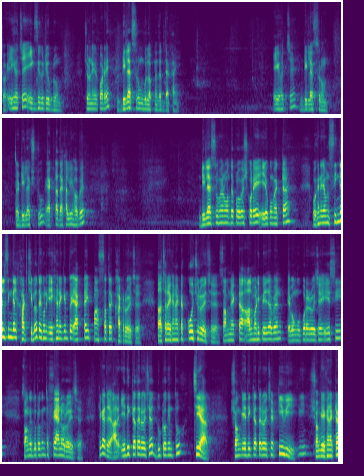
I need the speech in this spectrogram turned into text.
তো এই হচ্ছে এক্সিকিউটিভ রুম চলুন এরপরে ডিলাক্স রুমগুলো আপনাদের দেখাই। এই হচ্ছে ডিলাক্স রুম তো ডিলাক্স টু একটা দেখালেই হবে। ডিলাক্স রুমের মধ্যে প্রবেশ করে এরকম একটা ওখানে যেমন সিঙ্গেল সিঙ্গেল খাট ছিল, দেখুন এখানে কিন্তু একটাই পাঁচ সাতের খাট রয়েছে। তাছাড়া এখানে একটা কোচ রয়েছে, সামনে একটা আলমারি পেয়ে যাবেন এবং উপরে রয়েছে এসি সঙ্গে দুটো কিন্তু ফ্যানও রয়েছে, ঠিক আছে? আর এদিকটাতে রয়েছে দুটো কিন্তু চেয়ার সঙ্গে এদিকটাতে রয়েছে টিভি সঙ্গে এখানে একটা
